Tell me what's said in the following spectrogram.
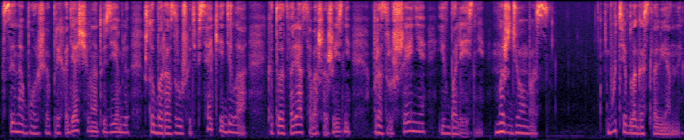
Сына Божьего, приходящего на эту землю, чтобы разрушить всякие дела, которые творятся в вашей жизни в разрушении и в болезни. Мы ждем вас. Будьте благословенны.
